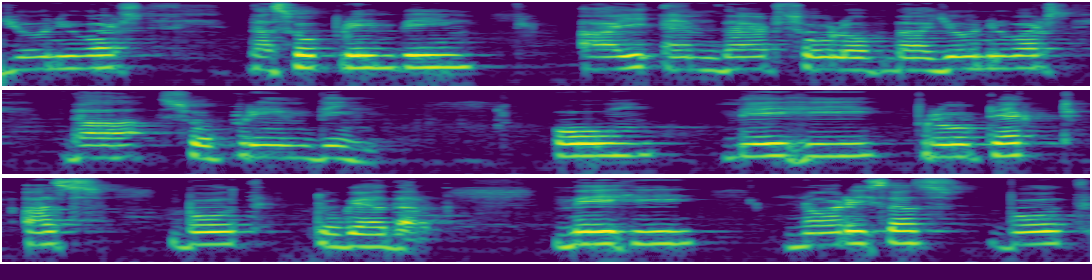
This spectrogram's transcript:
universe, the supreme being I am that soul of the universe, the supreme being. Om, may he protect us both together. May he nourish us both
